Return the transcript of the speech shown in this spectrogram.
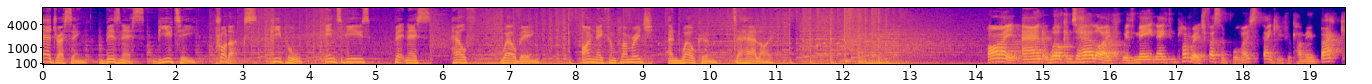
hairdressing, business, beauty, products, people, interviews, fitness, health, well-being. I'm Nathan Plumridge and welcome to Hair Life. Hi, and welcome to Hair Life with me, Nathan Plumridge. First and foremost, thank you for coming back.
